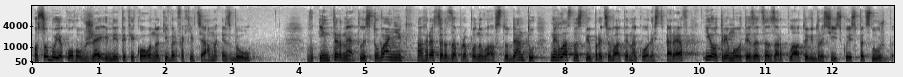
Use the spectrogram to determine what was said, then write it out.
особу якого вже ідентифіковано кіберфахівцями СБУ. В інтернет-листуванні агресор запропонував студенту негласно співпрацювати на користь РФ і отримувати за це зарплату від російської спецслужби.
